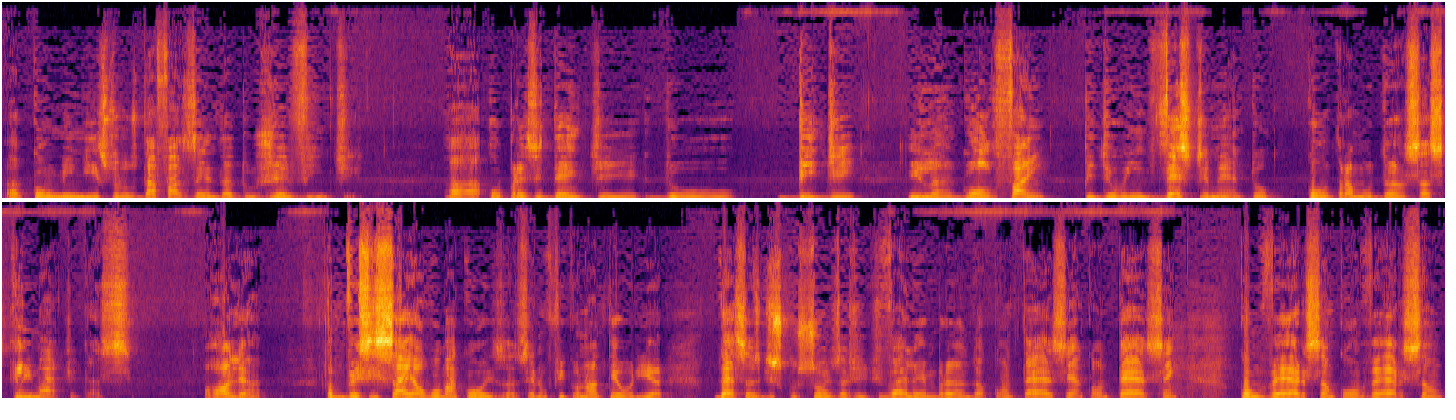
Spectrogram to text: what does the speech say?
uh, com ministros da Fazenda do G20. Uh, ah, o presidente do BID, Ilan Goldfein, pediu investimento contra mudanças climáticas. Olha, Vamos ver se sai alguma coisa. Você não fica na teoria dessas discussões, a gente vai lembrando, acontecem, acontecem, conversam, conversam.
